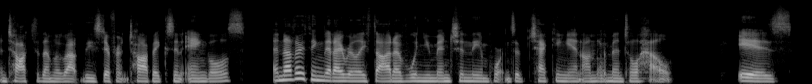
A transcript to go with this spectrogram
and talk to them about these different topics and angles. Another thing that I really thought of when you mentioned the importance of checking in on their mental health is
